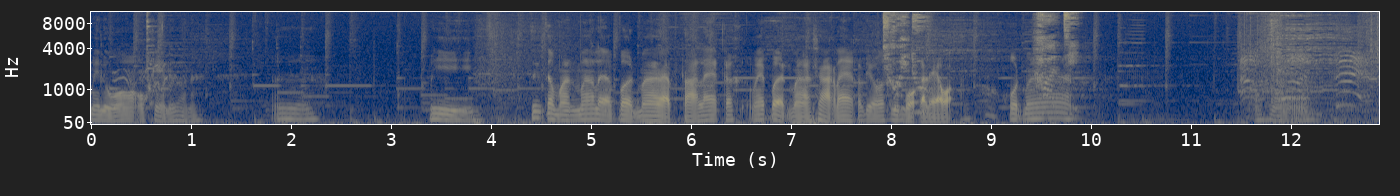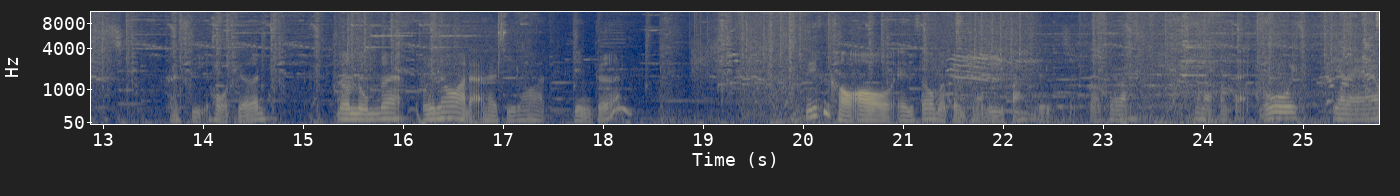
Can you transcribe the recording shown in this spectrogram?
ไม่รู้ว่าโอเคหรือเปล่านะเออมีซึ่งแต่มันมากเลยเปิดมาแบบตาแรกก็ไม่เปิดมาฉากแรกก็เดียวก็คือบวกกันแล้วอะโหดมากโอ้โหทาชิโหดเกินโดนลุมด้วยโอ้ยรอดอะทาชิรอดเก่งเกิน นี่คือเขาเอาเอนโซมาเป็นแครี่ปะหรือเราใช่ปะ ถ้าเราเข้าใจโอ้ยแย่แล้ว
